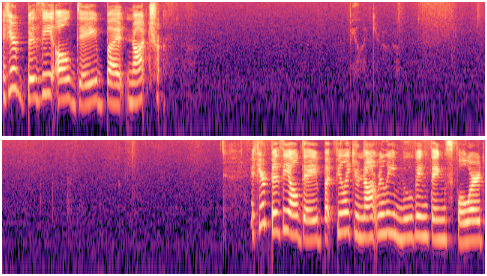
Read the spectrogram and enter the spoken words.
If you're busy all day but not trying If you're all day but feel like you're not really moving things forward,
